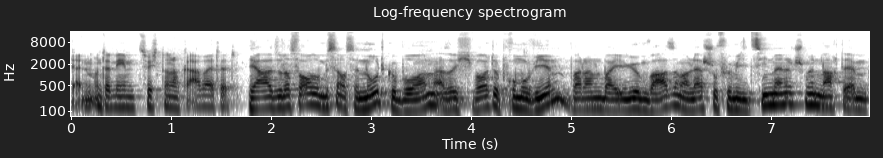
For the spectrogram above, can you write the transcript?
ja, im Unternehmen zwischendurch noch gearbeitet? Ja, also das war auch so ein bisschen aus der Not geboren. Also ich wollte promovieren, war dann bei Jürgen Vase am Lehrstuhl für Medizinmanagement nach dem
